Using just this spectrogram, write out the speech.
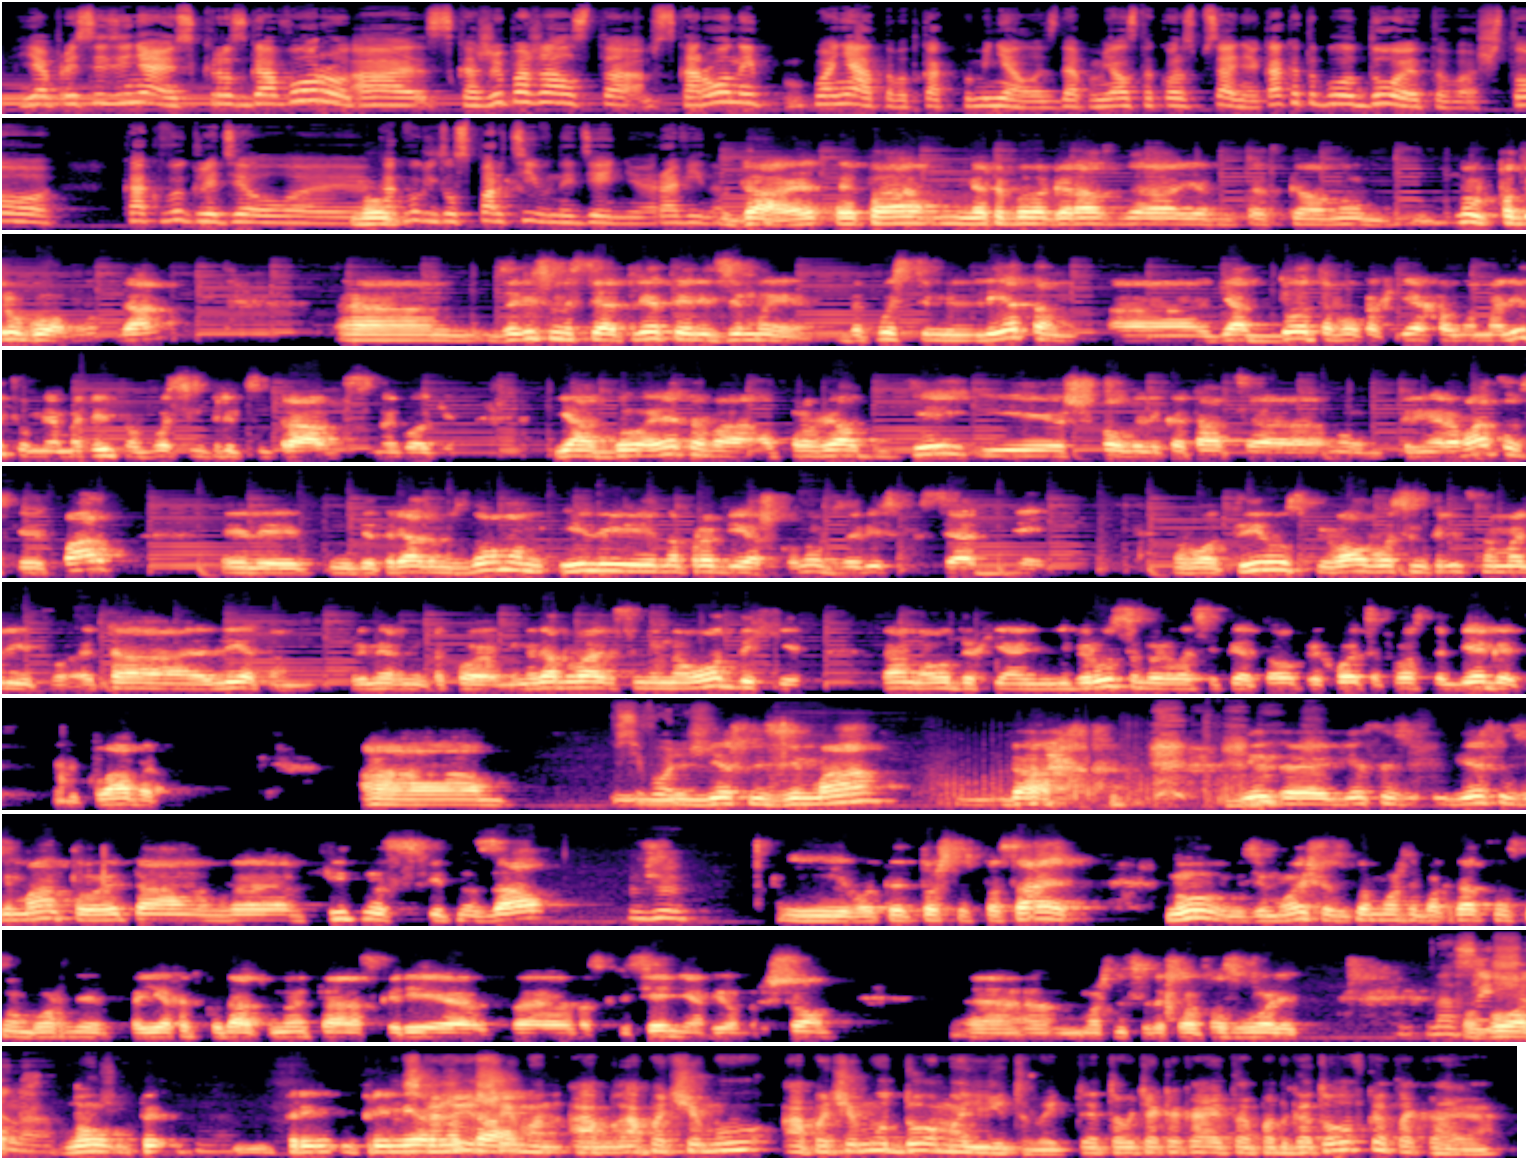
Я присоединяюсь к разговору. А скажи, пожалуйста, с короной понятно, вот как поменялось, да, поменялось такое расписание. Как это было до этого? Что как выглядел, э, ну, как выглядел спортивный день Равина? Да, это, это было гораздо, я бы так сказал, ну, ну по-другому, да. Эм, в зависимости от лета или зимы. Допустим, летом э, я до того, как ехал на молитву, у меня молитва в 8.30 утра в синагоге, я до этого отправлял детей и шел или кататься, ну, тренироваться в скейт-парк, или где-то рядом с домом, или на пробежку, ну, в зависимости от дней. Вот, и успевал 8.30 на молитву. Это летом примерно такое. Иногда бывает, если мы на отдыхе, да, на отдых я не беру с собой велосипед, то приходится просто бегать или плавать. А Всего лишь. Если зима, да, э, если, если зима, то это в фитнес, фитнес-зал. И вот это то, что спасает. Ну, зимой еще зато можно покататься на сноуборде, поехать куда-то, но это скорее в воскресенье, в Йом решен. Э, можно себе такое позволить. Насыщенно. Вот. Ну, при, примерно Скажи, так. Шимон, а, а, почему, а почему до молитвы? Это у тебя какая-то подготовка такая?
